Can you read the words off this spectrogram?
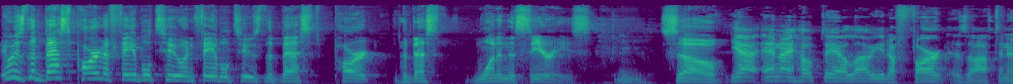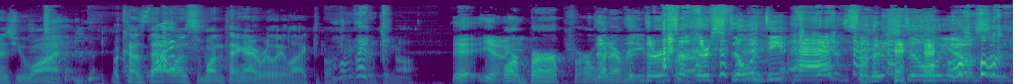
it was the best part of Fable 2, and Fable 2 is the best part, the best one in the series. So Yeah, and I hope they allow you to fart as often as you want because that was one thing I really liked about the original. uh, you know, Or burp or there- whatever you there's, a, there's still a D-pad, so there's still you know some,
